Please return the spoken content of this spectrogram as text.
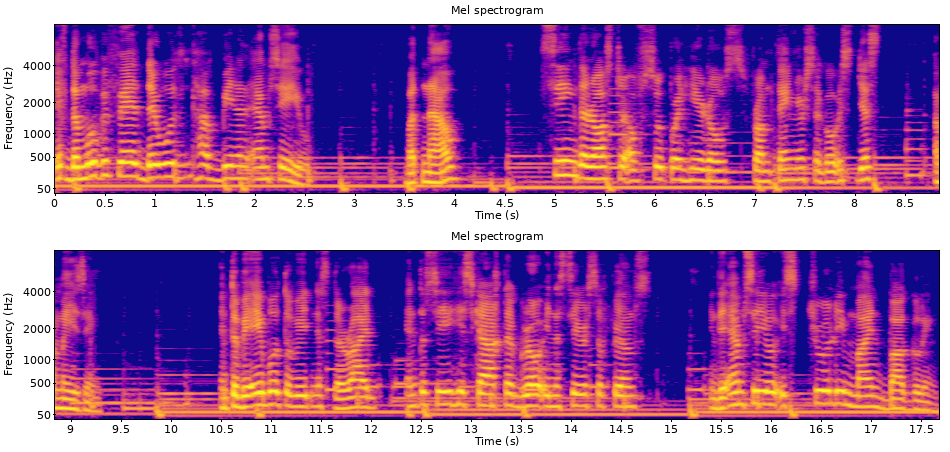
If the movie failed, there wouldn't have been an MCU. But now, seeing the roster of superheroes from 10 years ago is just amazing. And to be able to witness the ride and to see his character grow in a series of films in the MCU is truly mind boggling.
